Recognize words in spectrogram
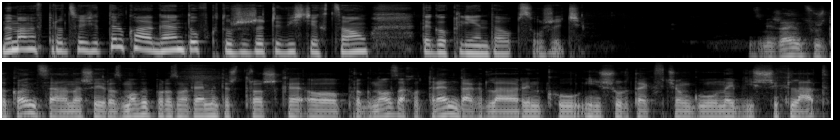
My mamy w procesie tylko agentów, którzy rzeczywiście chcą tego klienta obsłużyć. Zmierzając już do końca naszej rozmowy, porozmawiamy też troszkę o prognozach, o trendach dla rynku insurtech w ciągu najbliższych lat.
